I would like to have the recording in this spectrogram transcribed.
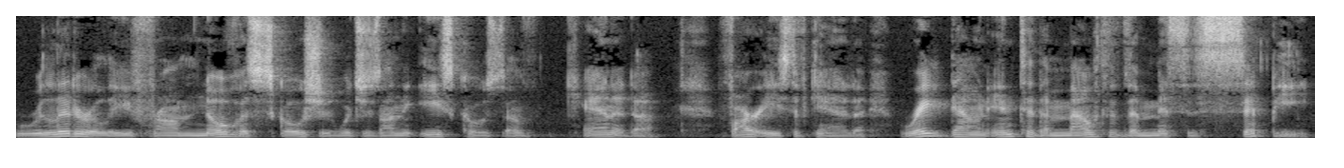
literally from Nova Scotia, which is on the east coast of Canada, far east of Canada, right down into the mouth of the Mississippi.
